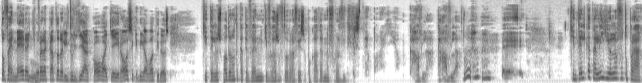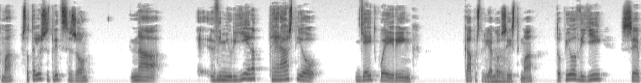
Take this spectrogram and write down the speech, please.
το Βενέρα εκεί πέρα κάτω να λειτουργεί ακόμα και οι Ρώσοι και τι γαμώ τη Ρώση. Και τέλος πάντων όταν κατεβαίνουν και βγάζουν φωτογραφίες από κάτω είναι Αφροδίτη Χριστέ μου Παναγία μου. Καύλα, καύλα. ε, και εν τέλει καταλήγει όλο αυτό το πράγμα στο τέλος της τρίτης σεζόν να ε, δημιουργεί ένα τεράστιο gateway ring κάπου στο ηλιακό σύστημα το οποίο οδηγεί σε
